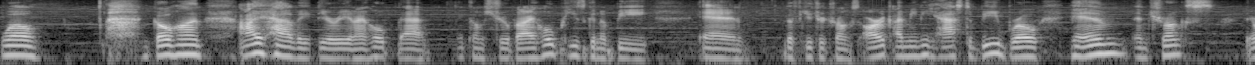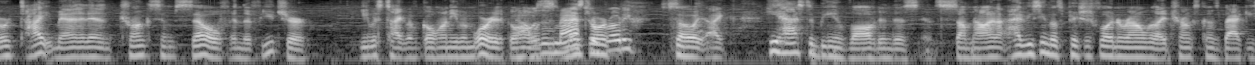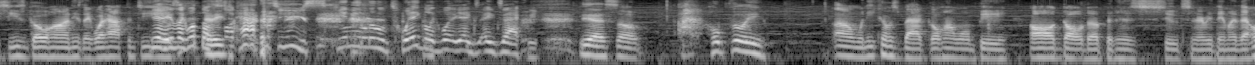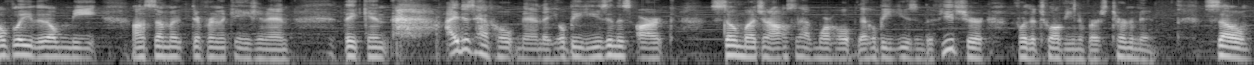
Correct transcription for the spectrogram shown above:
Well, Gohan, I have a theory, and I hope that it comes true. But I hope he's gonna be in the future Trunks arc. I mean, he has to be, bro. Him and Trunks, they were tight, man. And then Trunks himself in the future, he was tight with Gohan even more. Gohan that was, his, his master, mentor. Brody. So like he has to be involved in this and somehow. And have you seen those pictures floating around where like Trunks comes back, he sees Gohan, he's like, "What happened to you?" Yeah, he's like, "What the and fuck happened to you, you skinny little twig?" Like, what? Yeah, exactly. Yeah, so hopefully, um, when he comes back, Gohan won't be all dolled up in his suits and everything like that. Hopefully, they'll meet on some different occasion and they can. I just have hope, man, that he'll be using this arc so much, and I also have more hope that he'll be using the future for the 12 Universe tournament. So,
